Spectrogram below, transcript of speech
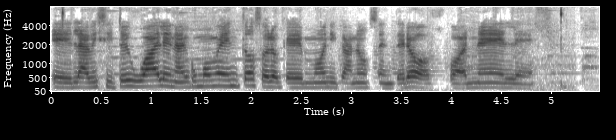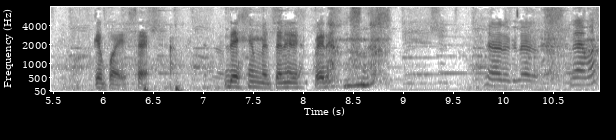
eh, la visitó igual en algún momento, solo que Mónica no se enteró. Ponele. que puede ser? Déjenme tener esperanza. Claro, claro. No, además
